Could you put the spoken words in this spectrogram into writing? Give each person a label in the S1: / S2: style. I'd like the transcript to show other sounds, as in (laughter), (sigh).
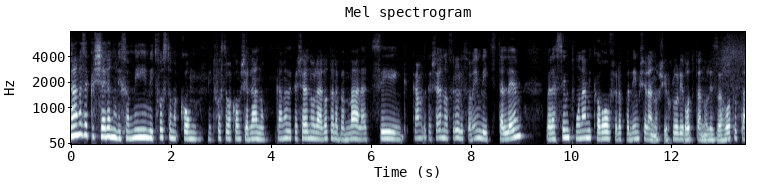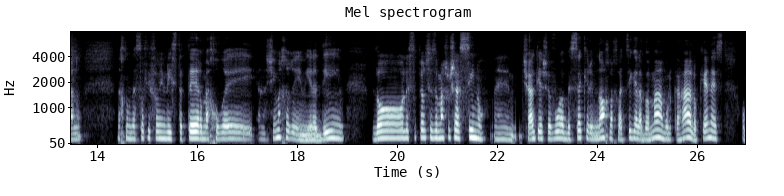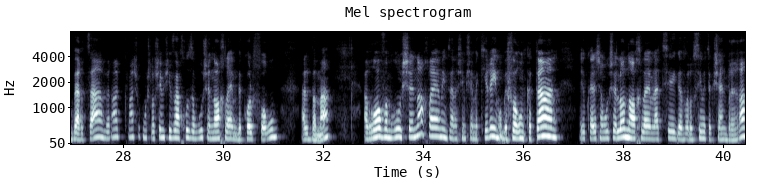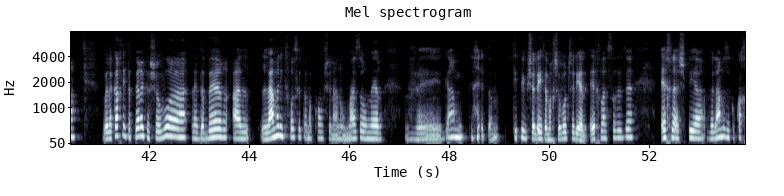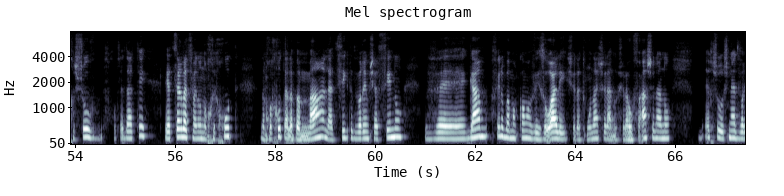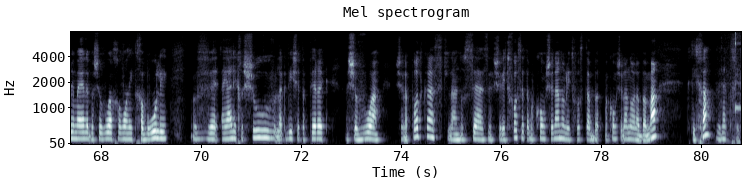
S1: כמה זה קשה לנו לפעמים לתפוס את המקום, לתפוס את המקום שלנו, כמה זה קשה לנו לעלות על הבמה, להציג, כמה זה קשה לנו אפילו לפעמים להצטלם ולשים תמונה מקרוב של הפנים שלנו, שיוכלו לראות אותנו, לזהות אותנו. אנחנו מנסות לפעמים להסתתר מאחורי אנשים אחרים, ילדים, לא לספר שזה משהו שעשינו. אה, שאלתי השבוע בסקר אם נוח לך להציג על הבמה מול קהל או כנס או בהרצאה, ורק משהו כמו 37% אמרו שנוח להם בכל פורום על במה. הרוב אמרו שנוח להם אם זה אנשים שהם מכירים או בפורום קטן, היו כאלה שאמרו שלא נוח להם להציג אבל עושים את זה כשאין ברירה. ולקחתי את הפרק השבוע לדבר על למה לתפוס את המקום שלנו, מה זה אומר, וגם (laughs) את הטיפים שלי, את המחשבות שלי על איך לעשות את זה, איך להשפיע, ולמה זה כל כך חשוב, לפחות לדעתי, לייצר לעצמנו נוכחות, נוכחות על הבמה, להציג את הדברים שעשינו, וגם אפילו במקום הוויזואלי של התמונה שלנו, של ההופעה שלנו, איכשהו שני הדברים האלה בשבוע האחרון התחברו לי, והיה לי חשוב להקדיש את הפרק השבוע של הפודקאסט לנושא הזה, של לתפוס את המקום שלנו, לתפוס את המקום שלנו על הבמה. פתיחה ונתחיל.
